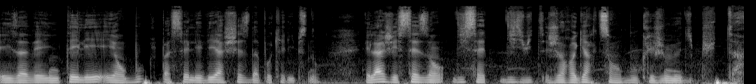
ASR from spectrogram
et ils avaient une télé et en boucle passaient les VHS d'Apocalypse Snow. Et là j'ai 16 ans, 17, 18, je regarde ça en boucle et je me dis putain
